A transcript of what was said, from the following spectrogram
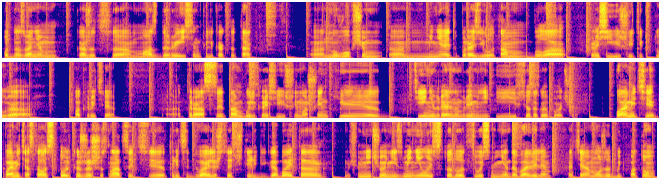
под названием, кажется, Mazda Racing или как-то так. Ну, в общем, меня это поразило. Там была красивейшая текстура покрытия трассы, там были красивейшие машинки, тени в реальном времени и все такое прочее. Памяти, память осталась столько же, 16, 32 или 64 гигабайта. В общем, ничего не изменилось, 128 не добавили, хотя, может быть, потом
